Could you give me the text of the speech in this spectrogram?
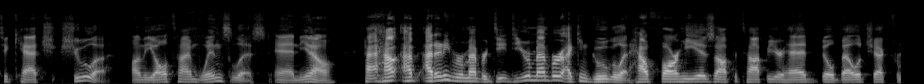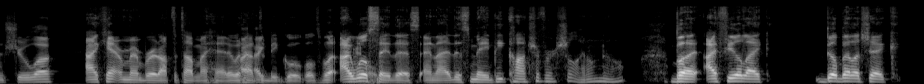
to catch Shula on the all-time wins list. And you know how, how I don't even remember. Do, do you remember? I can Google it. How far he is off the top of your head, Bill Belichick from Shula? I can't remember it off the top of my head. It would have I- to be Google's, but I I will say this, and I, this may be controversial. I don't know, but I feel like Bill Belichick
